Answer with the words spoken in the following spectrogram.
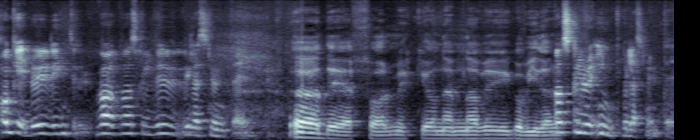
Okej, då är det din tur. Vad, vad skulle du vilja strunta i? Det är för mycket att nämna. Vi går vidare. Vad skulle du inte vilja strunta i?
